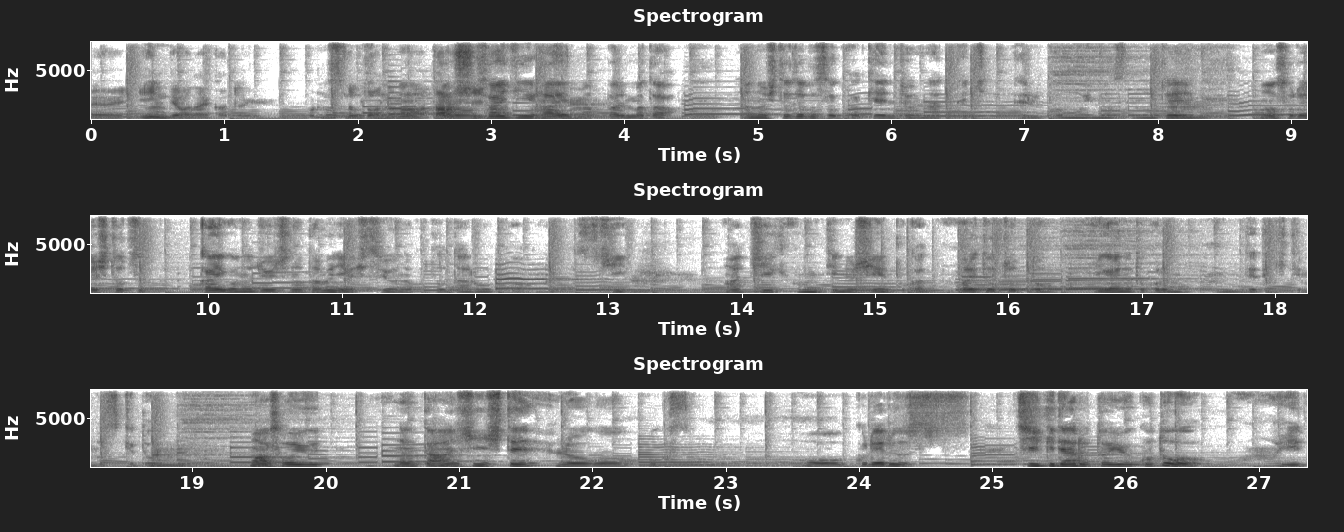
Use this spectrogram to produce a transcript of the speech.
えーいいんではないかという。これもちょっとあまのあ、新しい。最近、はい、うんやっぱりまた、あの人手不足が顕著になってきてると思いますので、うんまあ、それは一つ、介護の充実のためには必要なことだろうとは思いますしう、んまあ、地域コミュニティの支援とか、割とちょっと意外なところも出てきてますけど、うん。まあ、そういう、なんて安心して老後を送れる地域であるということを、い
